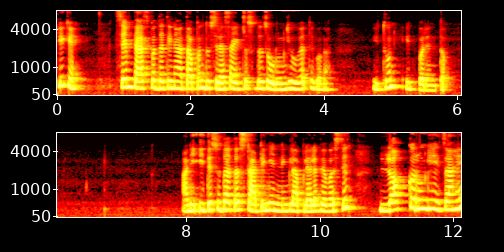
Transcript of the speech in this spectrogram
ठीक आहे? सेम त्याच पद्धतीने आता आपण दुसऱ्या साईडचं सुद्धा जोडून घेऊयात. हे बघा. इथून इथपर्यंत. आणि इथे सुद्धा आता स्टार्टिंग एंडिंगला आपल्याला व्यवस्थित लॉक करून घ्यायचा आहे.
